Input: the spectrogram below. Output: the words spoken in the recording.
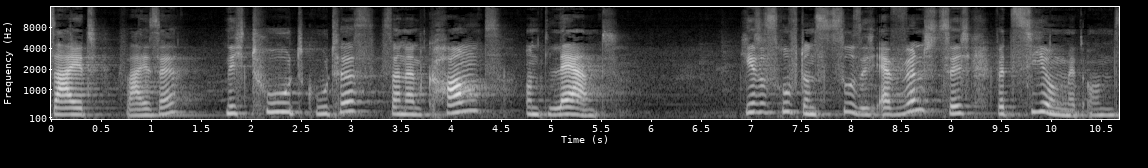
seid weise, nicht tut Gutes, sondern kommt und lernt. Jesus ruft uns zu sich. Er wünscht sich Beziehung mit uns.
